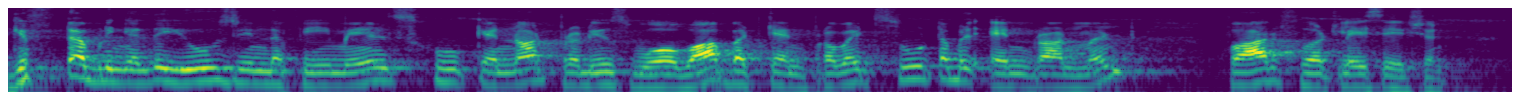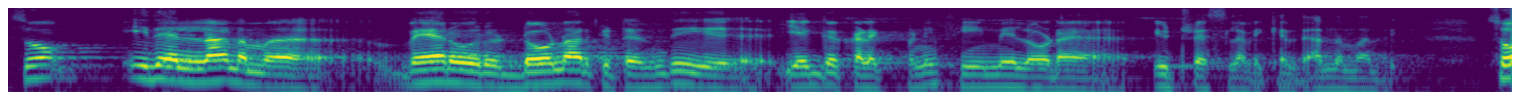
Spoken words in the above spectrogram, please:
கிஃப்ட் அப்படிங்கிறது used in the females who can not produce ova but can provide suitable environment for fertilization so இதெல்லாம் நம்ம வேற ஒரு டோனார்கிட்டேருந்து இருந்து எக்கை கலெக்ட் பண்ணி ஃபீமேலோட யூட்ரஸில் வைக்கிறது அந்த மாதிரி. ஸோ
